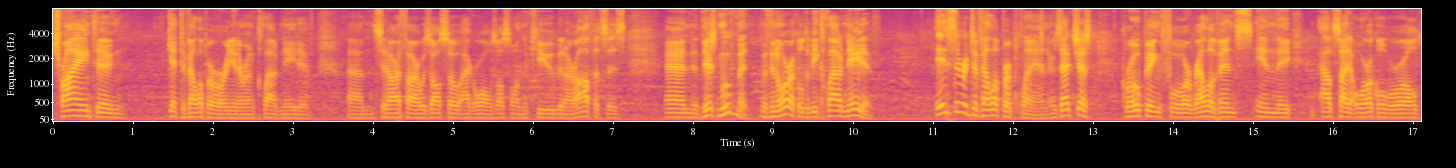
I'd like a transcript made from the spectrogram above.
trying to get developer oriented around cloud native. Um, Siddhartha was also, Agarwal was also on the Cube in our offices, and there's movement within Oracle to be cloud native. Is there a developer plan, or is that just groping for relevance in the outside of Oracle world?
